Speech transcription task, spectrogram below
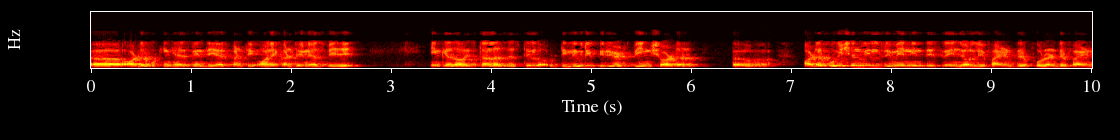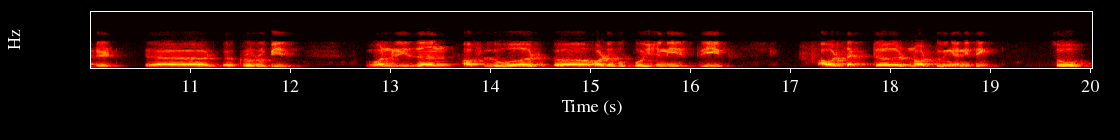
uh, order booking has been there on a continuous basis. In case of stainless steel, delivery periods being shorter, uh, order position will remain in this range only, 500, 400, 500 uh, crore rupees. One reason of lower uh, order book position is the power sector not doing anything. So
